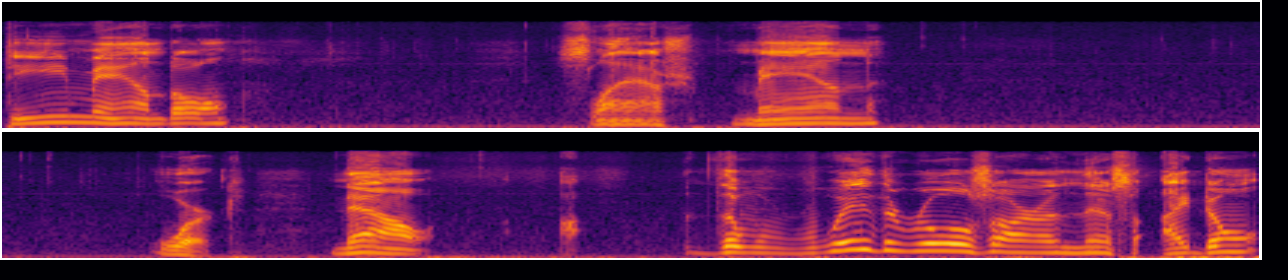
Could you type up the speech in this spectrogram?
dmandel slash man work. Now the way the rules are in this I don't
